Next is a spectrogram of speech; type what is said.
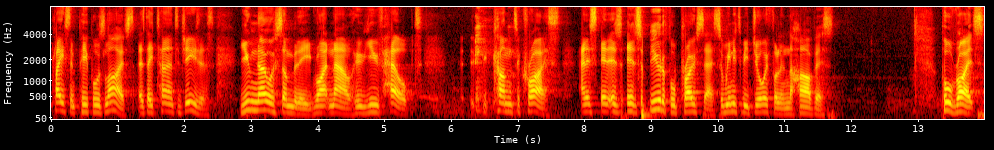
place in people's lives as they turn to Jesus. You know of somebody right now who you've helped come to Christ. And it's, it is, it's a beautiful process. So we need to be joyful in the harvest. Paul writes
